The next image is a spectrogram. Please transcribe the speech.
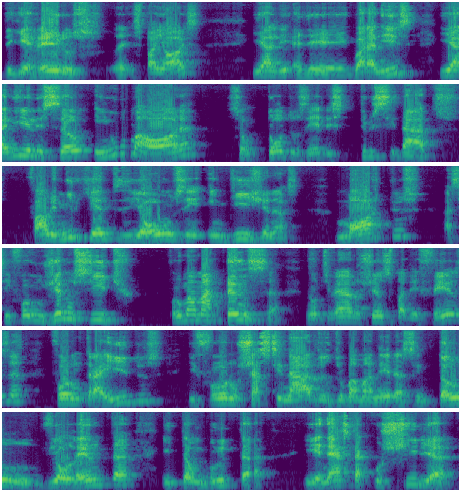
de guerreiros né, espanhóis, e ali, eh, de guaranis, e ali eles são, em uma hora, são todos eles trucidados. Falo em 1.511 indígenas mortos, assim, foi um genocídio, foi uma matança, não tiveram chance para defesa, foram traídos, e foram chacinados de uma maneira assim tão violenta e tão bruta. E nesta coxilha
